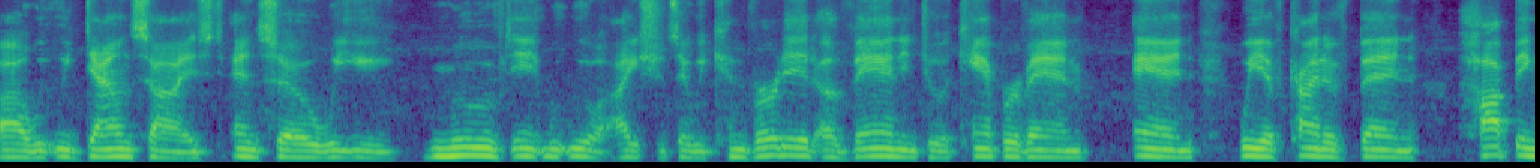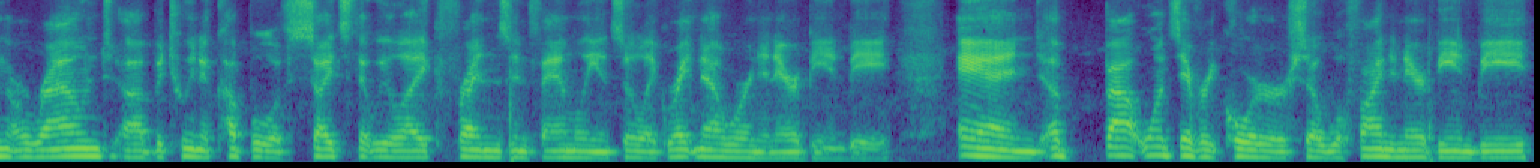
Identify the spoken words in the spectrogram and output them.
uh, we, we, downsized, and so we moved in. We, we, I should say, we converted a van into a camper van, and we have kind of been hopping around uh, between a couple of sites that we like, friends and family. And so, like right now, we're in an Airbnb, and about once every quarter or so, we'll find an Airbnb.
